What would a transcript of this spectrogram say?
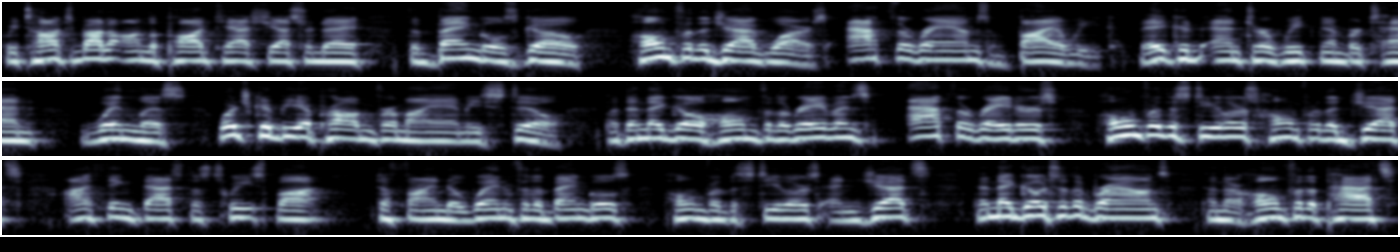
We talked about it on the podcast yesterday. The Bengals go home for the Jaguars at the Rams bye week. They could enter week number 10 winless, which could be a problem for Miami still. But then they go home for the Ravens, at the Raiders, home for the Steelers, home for the Jets. I think that's the sweet spot to find a win for the Bengals, home for the Steelers and Jets. Then they go to the Browns, then they're home for the Pats,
